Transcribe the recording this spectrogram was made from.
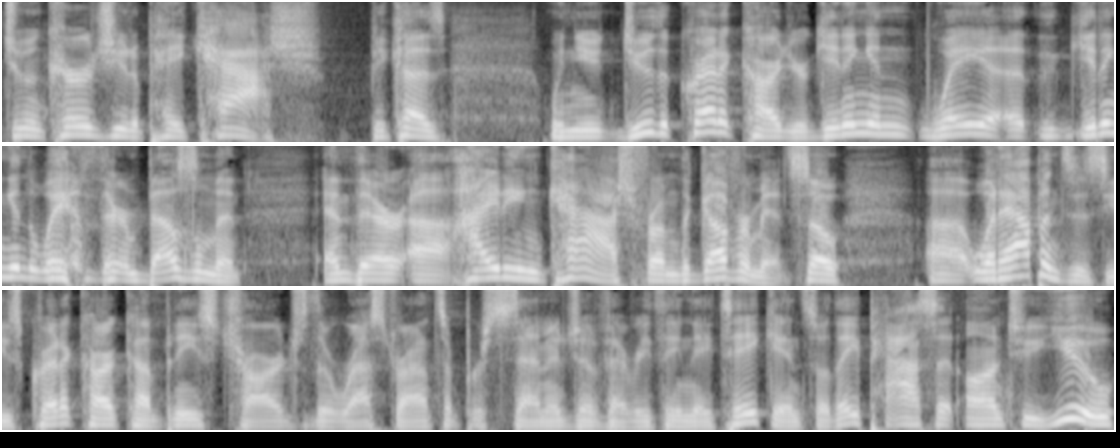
to encourage you to pay cash because when you do the credit card, you're getting in way uh, getting in the way of their embezzlement and they're uh, hiding cash from the government. So. Uh, what happens is these credit card companies charge the restaurants a percentage of everything they take in. So they pass it on to you,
